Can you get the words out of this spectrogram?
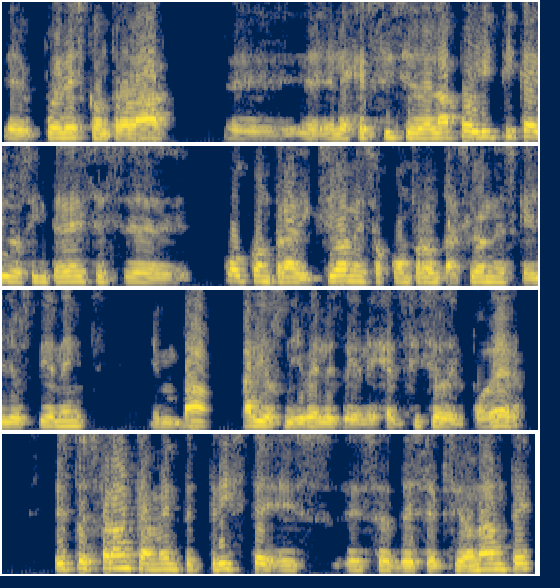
eh, puedes controlar el ejercicio de la política y los intereses o contradicciones o confrontaciones que ellos tienen en varios niveles del ejercicio del poder. Esto es francamente triste, es, es decepcionante,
